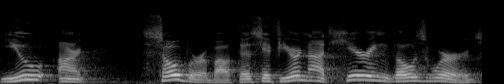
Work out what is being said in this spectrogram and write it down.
you aren't sober about this, if you're not hearing those words,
